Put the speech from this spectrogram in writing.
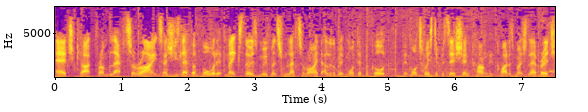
edge cut from left to right. As she's left foot forward, it makes those movements from left to right a little bit more difficult. A bit more twisted position, can't get quite as much leverage.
